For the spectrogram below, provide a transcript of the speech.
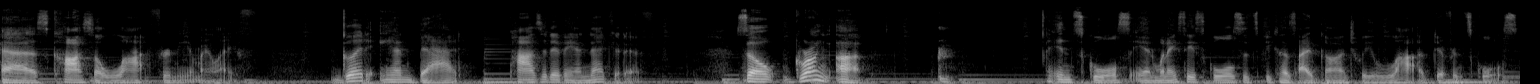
has caused a lot for me in my life good and bad, positive and negative. So, growing up in schools, and when I say schools, it's because I've gone to a lot of different schools.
